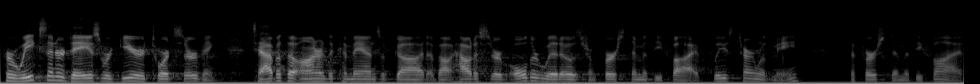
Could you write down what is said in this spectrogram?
Her weeks and her days were geared toward serving. Tabitha honored the commands of God about how to serve older widows from 1 Timothy 5. Please turn with me to 1 Timothy 5.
